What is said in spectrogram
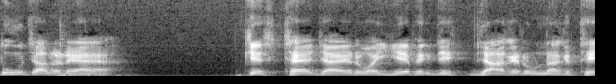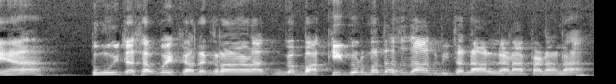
ਤੂੰ ਚੱਲ ਰਿਹਾ ਆ ਕਿਸ ਥੈ ਜਾਏ ਰਵਾਈਏ, ਫਿਰ ਜੇ ਜਾ ਕੇ ਰੋਣਾ ਕਿੱਥੇ ਆ? ਤੂੰ ਹੀ ਤਾਂ ਸਭ ਕੁਝ ਕਰਨ ਕਰਾਉਣ ਵਾਲਾ, ਕਿਉਂਕਿ ਬਾਕੀ ਗੁਰਮਤ ਦਾ ਸਿਧਾਂਤ ਵੀ ਤਾਂ ਨਾਲ ਲੈਣਾ ਪੈਣਾ ਨਾ।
